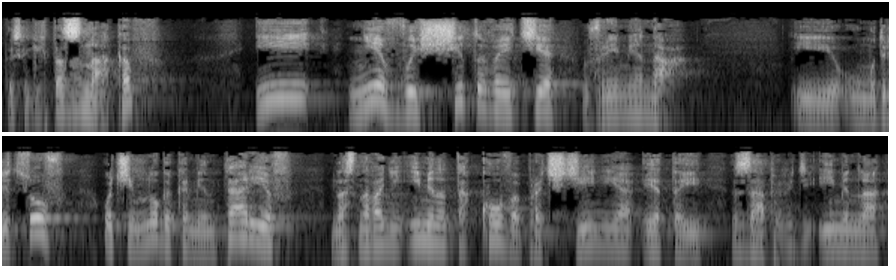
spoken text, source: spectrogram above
то есть каких-то знаков, и не высчитывайте времена. И у мудрецов очень много комментариев на основании именно такого прочтения этой заповеди, именно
